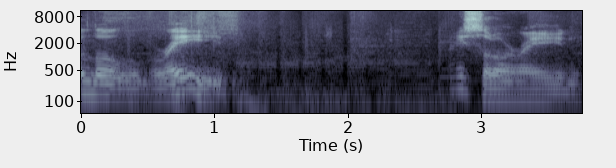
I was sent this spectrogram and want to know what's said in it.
A little raid. Nice little raid.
